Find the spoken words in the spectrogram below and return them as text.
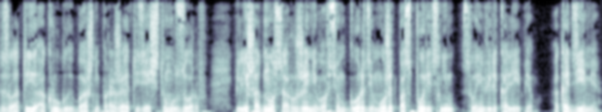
Золотые округлые башни поражают изяществом узоров, и лишь одно сооружение во всем городе может поспорить с ним своим великолепием – Академия.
